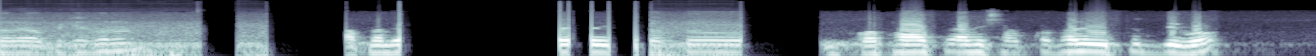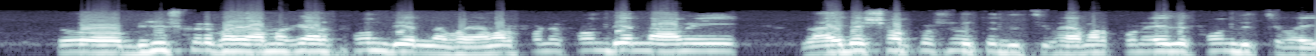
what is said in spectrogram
ধরে অপেক্ষা করুন। আপনাদের যত কথা আছে, আমি সব কথারই উত্তর দিব। তো বিশেষ করে ভাই, আমাকে আর ফোন দিয়েন না ভাই। আমার ফোনে ফোন দিয়েন না, আমি লাইভের সব প্রশ্নের উত্তর দিচ্ছি ভাই। আমার ফোনে এই যে ফোন দিচ্ছে ভাই।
